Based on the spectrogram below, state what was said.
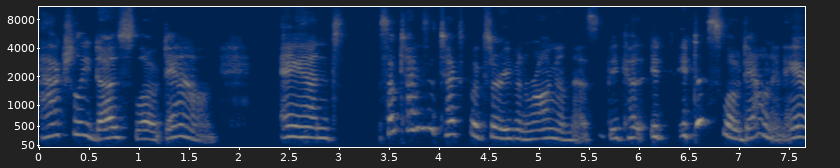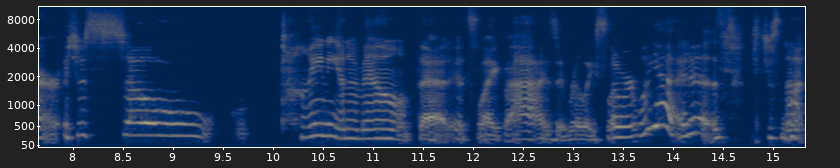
actually does slow down. And sometimes the textbooks are even wrong on this because it, it does slow down in air. It's just so tiny an amount that it's like, ah, is it really slower? Well, yeah, it is. It's just not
